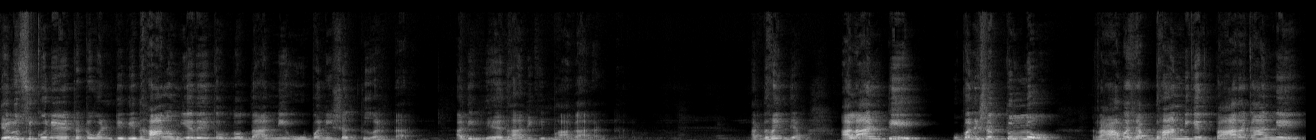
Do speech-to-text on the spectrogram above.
తెలుసుకునేటటువంటి విధానం ఏదైతే ఉందో దాన్ని ఉపనిషత్తు అంటారు. అది వేదానికి భాగాలంటారు. అర్థమైందా? అలాంటి ఉపనిషత్తుల్లో రామ శబ్దానికి తారకాన్ని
